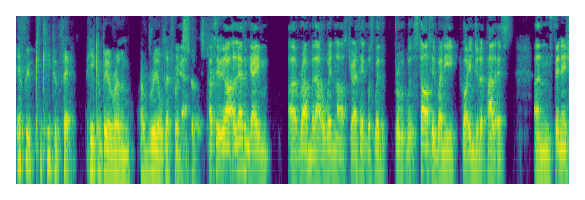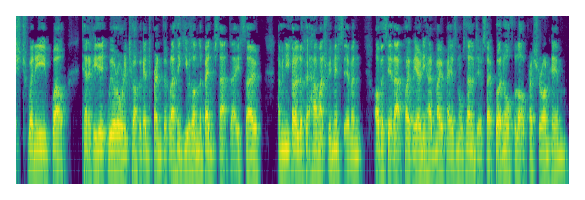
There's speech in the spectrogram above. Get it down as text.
if we can keep him fit, he can be a real a real difference yeah, to us. Absolutely, our eleven game uh, run without a win last year, I think, was with started when he got injured at Palace and finished when he well technically we were already two up against Brentford, but I think he was on the bench that day. So, I mean, you've got to look at how much we miss him. And obviously at that point, we only had Maupay as an alternative. So it put an awful lot of pressure on him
